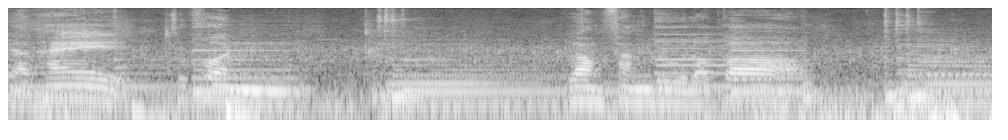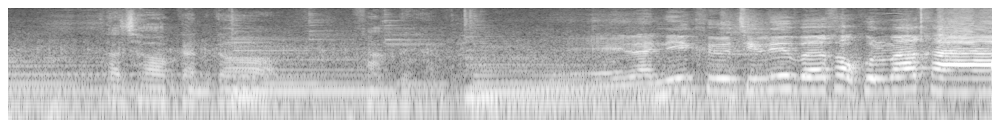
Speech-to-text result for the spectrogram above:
อยากให้ทุกคน ลองฟังดูแล้วก็ ถ้าชอบกันก็ฝากด้วยครับและนี่คือทิล l เบิร์ดขอบคุณมากครั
